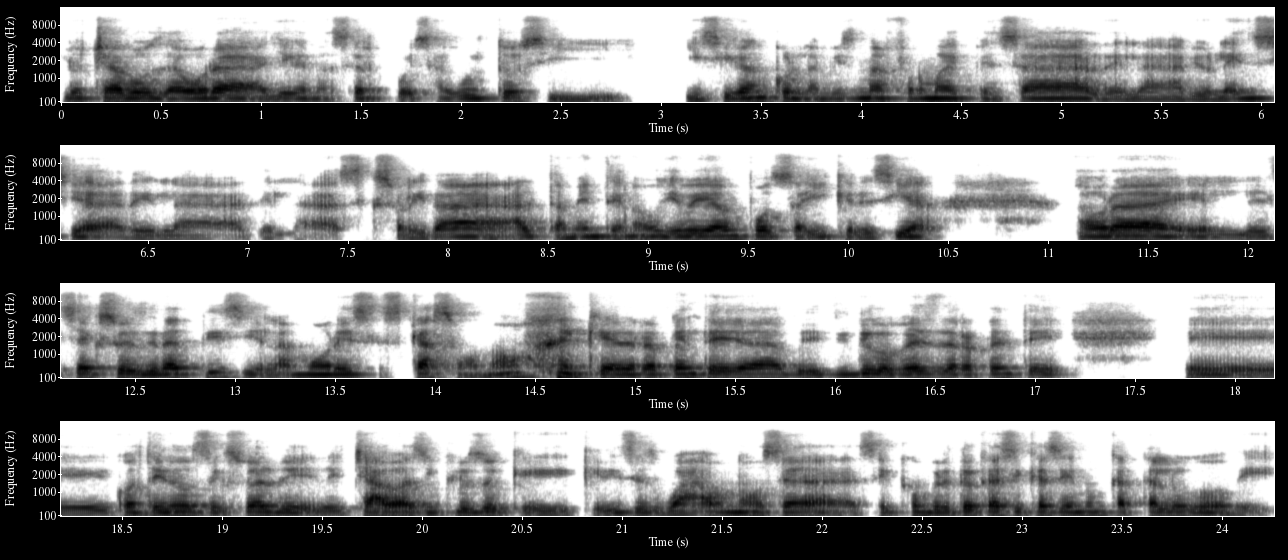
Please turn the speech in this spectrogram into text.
los chavos de ahora lleguen a ser pues adultos y, y sigan con la misma forma de pensar de la violencia, de la, de la sexualidad altamente, ¿no? Yo veía un post ahí que decía, ahora el, el, sexo es gratis y el amor es escaso, ¿no? que de repente ya, digo, ves de repente eh, contenido sexual de, de, chavas, incluso que, que, dices, wow, ¿no? O sea, se convirtió casi casi en un catálogo de,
